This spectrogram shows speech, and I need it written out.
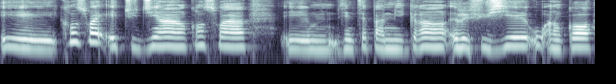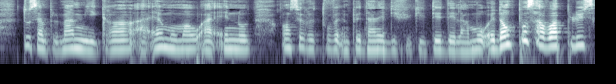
et qu'on soit étudiant, qu'on soit, je ne sais pas, migrant, réfugié ou encore tout simplement migrant à un moment ou à un autre, on se retrouve un peu dans les difficultés de l'amour. Et donc, pour savoir plus,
